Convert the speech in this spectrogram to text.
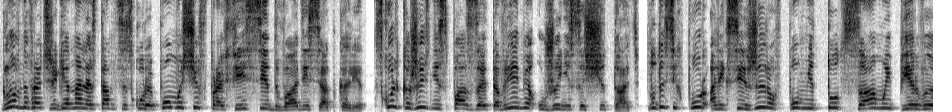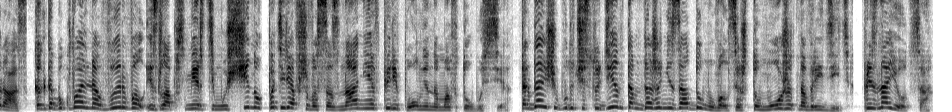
Главный врач региональной станции скорой помощи в профессии два десятка лет. Сколько жизней спас за это время, уже не сосчитать. Но до сих пор Алексей Жиров помнит тот самый первый раз, когда буквально вырвал из лап смерти мужчину, потерявшего сознание в переполненном автобусе. Тогда еще будучи студентом, даже не задумывался, что может навредить. Признается,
